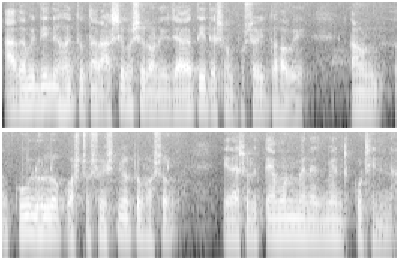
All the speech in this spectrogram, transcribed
আগামী দিনে হয়তো তার আশেপাশের অনেক জায়গাতেই এটা সম্প্রসারিত হবে। কারণ কুল হলো কষ্ট সহিষ্ণু একটা ফসল। এর আসলে তেমন ম্যানেজমেন্ট কঠিন না।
